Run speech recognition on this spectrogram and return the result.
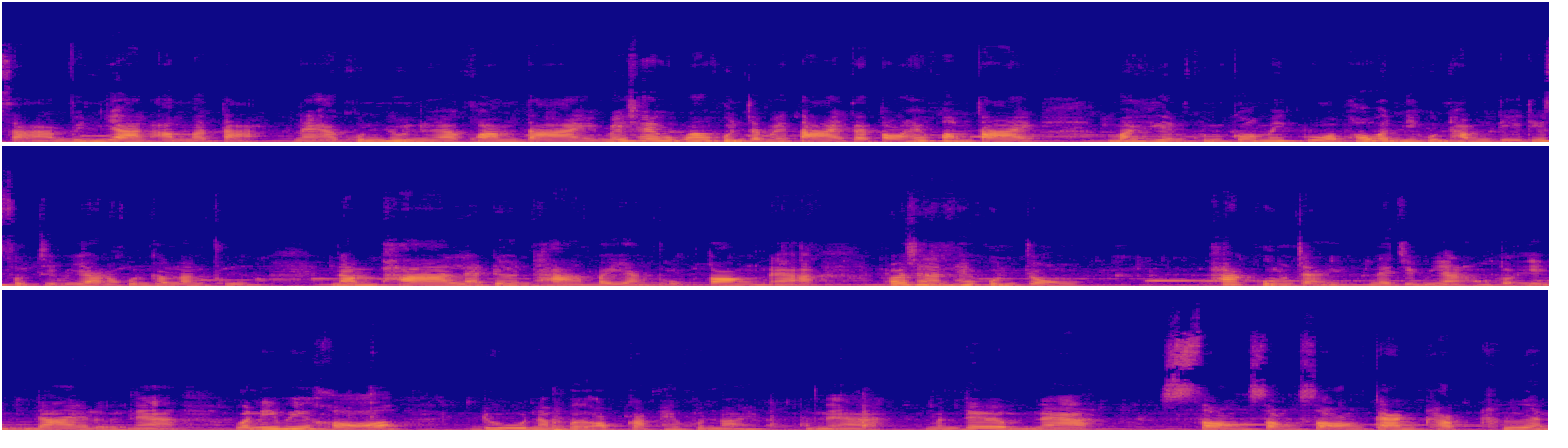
43 วิญญาณอมตะนะคะคุณอยู่เหนือความตาย ไม่ใช่ว่าคุณจะไม่ตาย แต่ต่อให้ความตายมาเยือนคุณก็ไม่กลัว เพราะวันนี้คุณทำดีที่สุดจิตวิญญาณของคุณกำลังถูกนำพาและเดินทางไปอย่างถูกต้องนะคะเพราะฉะนั้นให้คุณจงภาคภูมิใจในจิตวิญญาณของตัวเองได้เลยนะคะวันนี้วีขอดู number of God ให้คุณหน่อยนะคะมือนเดิมนะคะ222การขับเคลื่อน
